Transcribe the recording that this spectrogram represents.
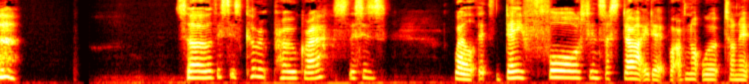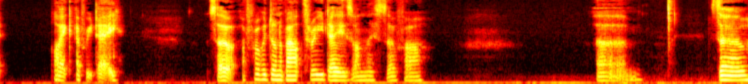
so this is current progress. This is, well, it's day four since I started it, but I've not worked on it like every day. So I've probably done about three days on this so far. Um, so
